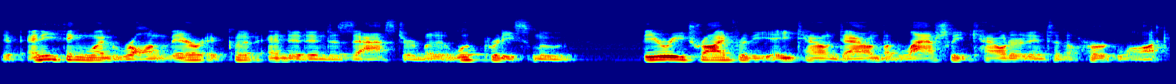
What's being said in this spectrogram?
If anything went wrong there, it could have ended in disaster, but it looked pretty smooth. Theory tried for the A Town down, but Lashley countered into the Hurt Lock.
